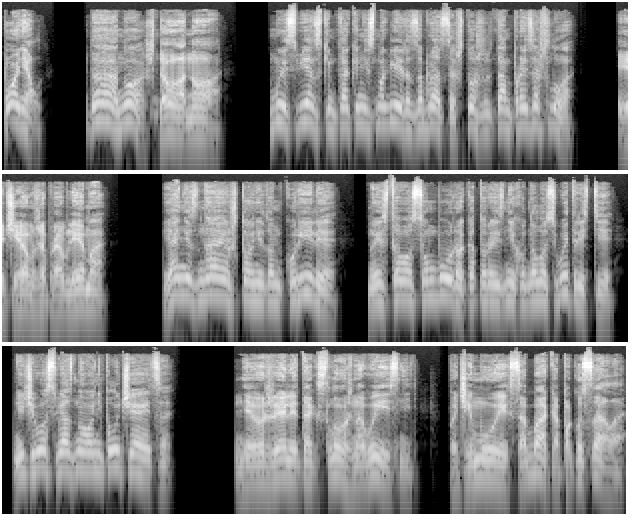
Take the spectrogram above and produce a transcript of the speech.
Понял?» «Да, но...» «Что но?» «Мы с Венским так и не смогли разобраться, что же там произошло». «И чем же проблема?» «Я не знаю, что они там курили, но из того сумбура, который из них удалось вытрясти, ничего связанного не получается». Неужели так сложно выяснить, почему их собака покусала?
